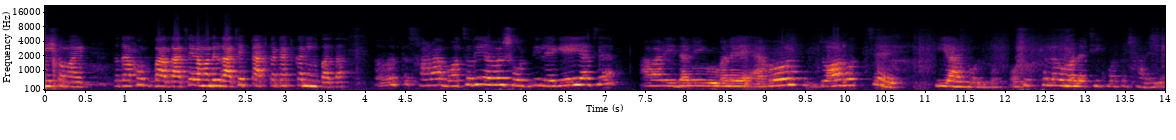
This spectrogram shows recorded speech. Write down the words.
এই সময়। তো দেখো গাছের আমাদের গাছের টাটকা টাটকা নিম পাতা। আমার তো সারা বছরই আমার সর্দি লেগেই আছে। আবার ইদানিং মানে এমন জ্বর হচ্ছে, কি আর বলব? ওষুধ খেলেও মানে ঠিক মতো সারেনি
